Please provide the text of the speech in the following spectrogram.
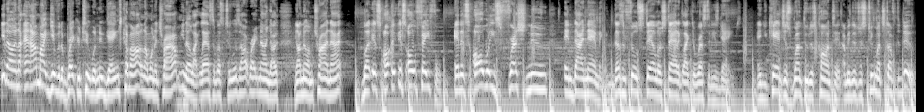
You know, and, and I might give it a break or two when new games come out and I want to try them. You know, like Last of Us 2 is out right now. Y'all, y'all know I'm trying that. But it's it's old faithful and it's always fresh, new, and dynamic. It doesn't feel stale or static like the rest of these games. And you can't just run through this content. I mean, there's just too much stuff to do.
